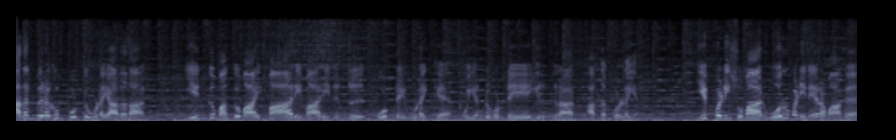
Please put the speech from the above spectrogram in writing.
அதன் பிறகும் பூட்டு உடையாததால் இங்கும் அங்குமாய் மாறி மாறி நின்று பூட்டை உடைக்க முயன்று கொண்டே இருக்கிறார் அந்த கொள்ளையன். இப்படி சுமார் ஒரு மணி நேரமாக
